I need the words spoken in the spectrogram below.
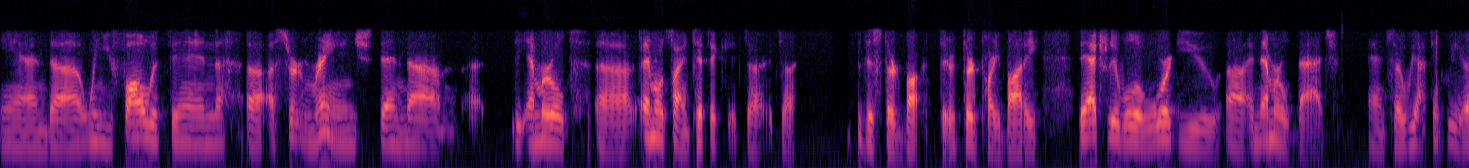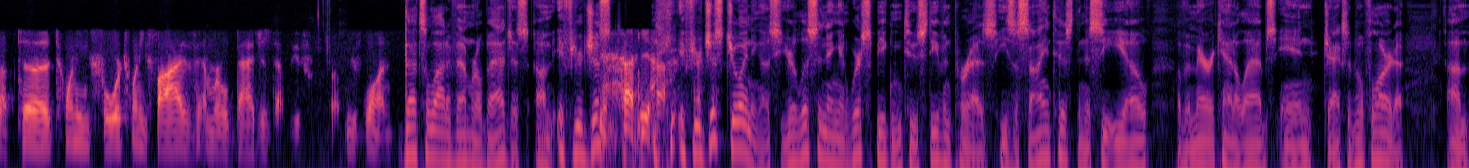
And uh, when you fall within uh, a certain range, then um, the Emerald uh, Emerald Scientific, it's a, it's a this third bo- third party body, they actually will award you uh, an Emerald badge. And so we, I think we are up to 24, 25 Emerald badges that we've we've won. That's a lot of emerald badges. Um, if you're just yeah. if you're just joining us, you're listening, and we're speaking to Steven Perez. He's a scientist and the CEO of Americanna Labs in Jacksonville, Florida. Um,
